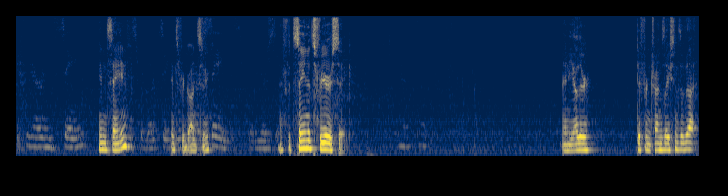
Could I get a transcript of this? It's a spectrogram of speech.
If we are insane, insane, it's for God's sake. It's for God's sake. Sane, it's for sake. If it's sane, it's for your sake. Any other different translations of that?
